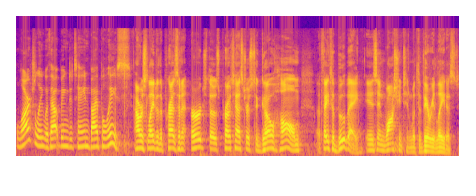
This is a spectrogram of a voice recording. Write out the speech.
largely without being detained by police. Hours later, the president urged those protesters to go home. Faith Abubey is in Washington with the very latest.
